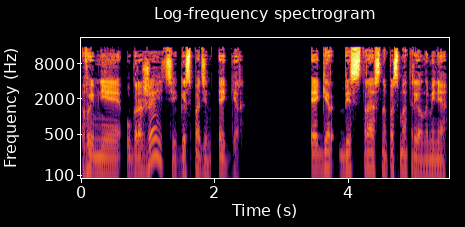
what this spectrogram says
«Вы мне угрожаете, господин Эггер?» Эггер бесстрастно посмотрел на меня.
